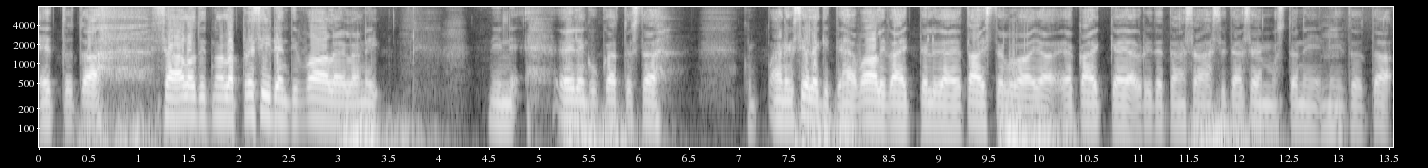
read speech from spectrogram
et tota, sä aloitit noilla presidentin vaaleilla, niin, niin eilen kun katsoin sitä kun ainakin sielläkin tehdään vaaliväittelyä ja taistelua ja, ja kaikkea ja yritetään saada sitä semmoista, niin, mm. niin tota,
